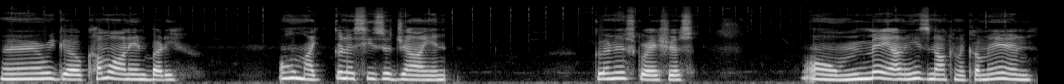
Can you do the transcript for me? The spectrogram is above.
There we go. Come on in, buddy. Oh my goodness, he's a giant. Goodness gracious. Oh man, he's not going to come in.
